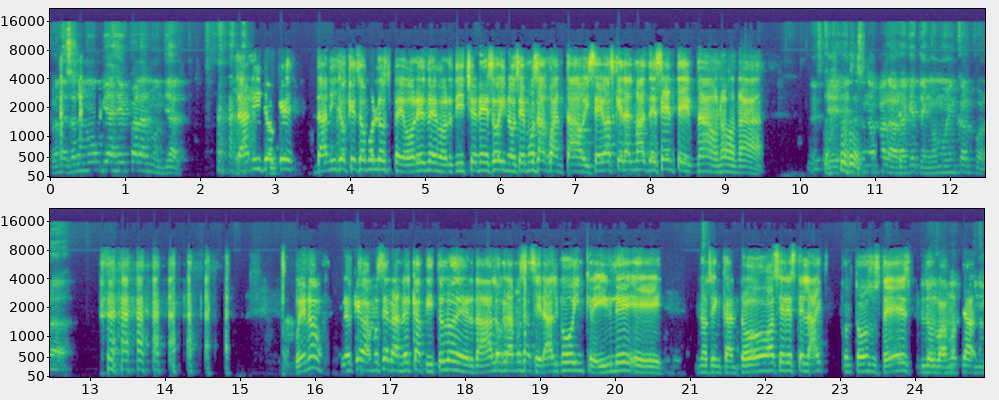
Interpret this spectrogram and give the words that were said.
Con eso hacemos un viaje para el mundial. Dani, yo que Dani y yo que somos los peores, mejor dicho, en eso y nos hemos aguantado. Y Sebas que era el más decente, no, no, nada. Es que esa es una palabra que tengo muy incorporada. bueno, creo que vamos cerrando el capítulo. De verdad logramos hacer algo increíble. Eh, nos encantó hacer este live con todos ustedes. Los vamos ya. Una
